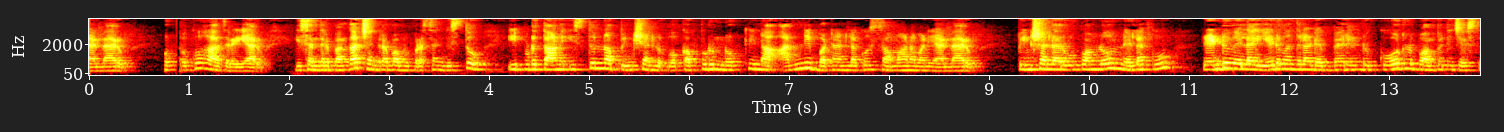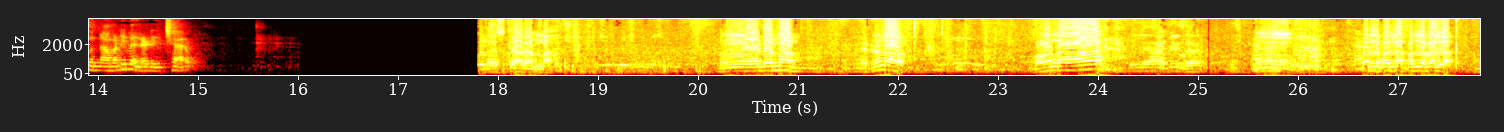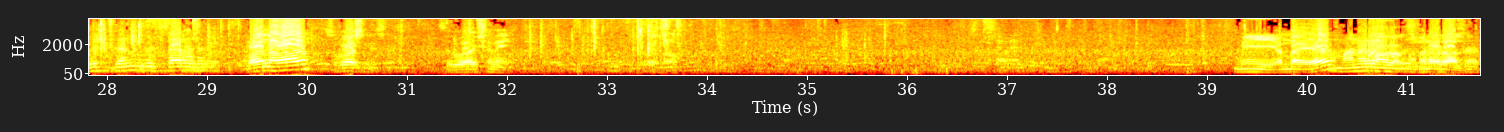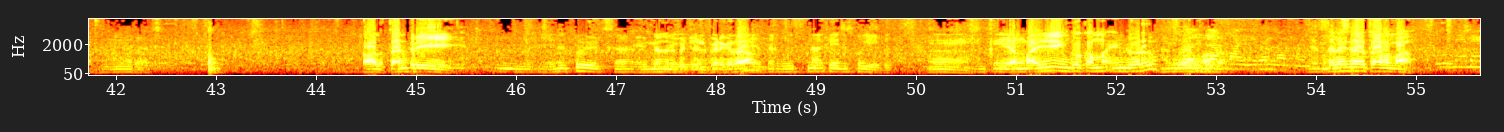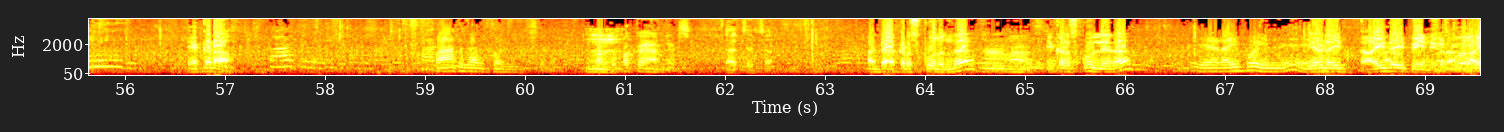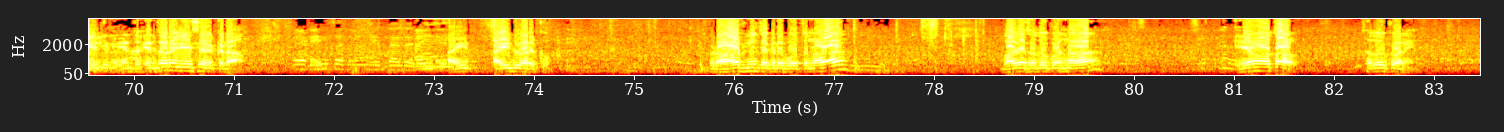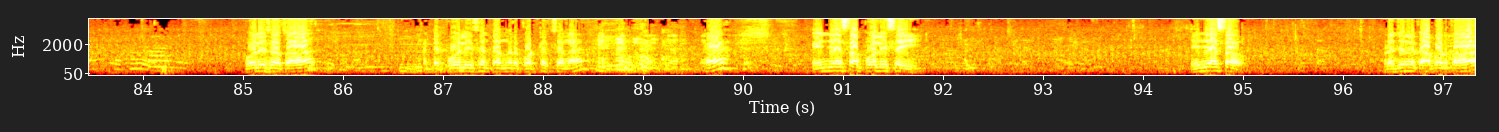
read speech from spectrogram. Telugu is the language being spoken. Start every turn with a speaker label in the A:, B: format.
A: అన్నారు. హాజరయ్యారు. ఈ సందర్భంగా చంద్రబాబు ప్రసంగిస్తూ ఇప్పుడు తాను ఇస్తున్న పింఛన్లు ఒకప్పుడు నొక్కిన అన్ని బటన్లకు సమానమని అన్నారు. పింఛన్ల రూపంలో నెలకు రెండు వేల ఏడు వందల డెబ్బై రెండు కోట్లు పంపిణీ చేస్తున్నామని వెల్లడించారు.
B: నమస్కారం పర్ల పర్ల పర్ల పర్ల. బాగున్నావా? సుభాషిణి. మీ అమ్మాయి?
C: మనోరాలు.
B: వాళ్ళ తండ్రి
C: వెళ్ళిపోయాడు సార్.
B: ఇల్లు వదిలిపెట్టి వెళ్ళిపోయాడు కదా?
C: ఇద్దరు పుట్టినాక వెళ్ళిపోయాడు.
B: ఈ అమ్మాయి ఇంకొక అమ్మాయి ఇంకోరు? నువ్వే చదువుతానమ్మా ఎక్కడ?
C: పాత కలపండి
B: ఉమ్,
D: పక్క హ్యామ్లెట్స్
B: అచ్చా అచ్చా అంటే అక్కడ స్కూల్ ఉందా? ఇక్కడ స్కూల్ లేదా?
C: ఏడు అయిపోయింది
B: ఏడు ఐదు అయిపోయింది ఇక్కడ ఐదు ఎంత ఎంతవరకు చేసావు ఇక్కడ? ఐదు. ఐదు వరకు. ఇప్పుడు ఆరు నుంచి అక్కడ పోతున్నావా? బాగా చదువుకుంటున్నావా? ఏమవుతావు చదువుకొని? పోలీస్ అవుతావా? అంటే పోలీస్ అంటే అందరు కొట్టచ్చనా? ఆ? ఏం చేస్తావు పోలీస్? అయ్యి ఏం చేస్తావు? ప్రజలను కాపాడుతావా?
